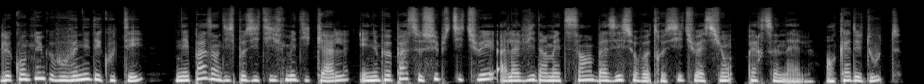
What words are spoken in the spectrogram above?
Le contenu que vous venez d'écouter n'est pas un dispositif médical et ne peut pas se substituer à l'avis d'un médecin basé sur votre situation personnelle. En cas de doute,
